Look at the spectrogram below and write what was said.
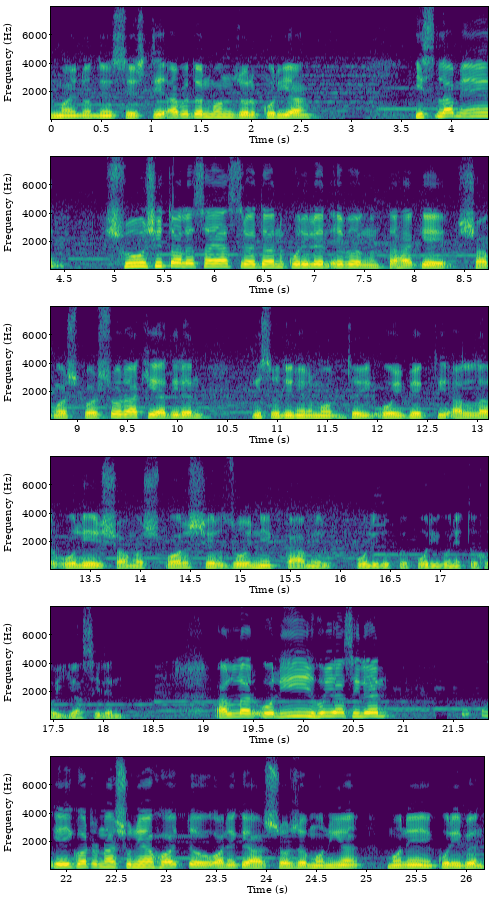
মঈনুদ্দিন সৃষ্টি আবেদন মঞ্জুর করিয়া ইসলামের সুশীতল ছায়াশ্রয় দান করিলেন এবং তাহাকে সংস্পর্শ রাখিয়া দিলেন। কিছুদিনের মধ্যেই ওই ব্যক্তি আল্লাহর অলির সংস্পর্শের জৈনিক কামেল অলিরূপে পরিগণিত হইয়াছিলেন। আল্লাহর অলি হইয়াছিলেন। এই ঘটনা শুনিয়া হয়তো অনেকে আশ্চর্য মনিয়া মনে করিবেন,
